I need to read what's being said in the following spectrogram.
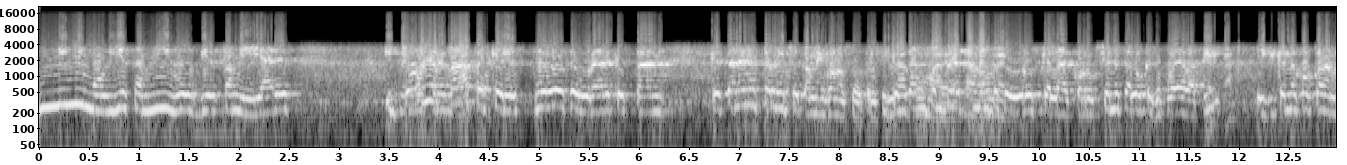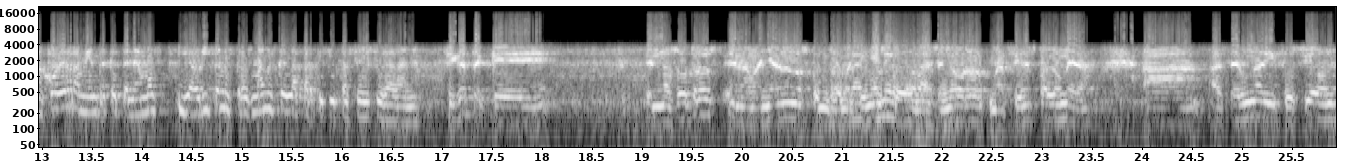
mínimo 10 amigos, 10 familiares. Y tres parte que les puedo asegurar que están que están en esta lucha también con nosotros y que están completamente seguros que la corrupción es algo que se puede abatir y que qué mejor con la mejor herramienta que tenemos y ahorita en nuestras manos que es la participación ciudadana. Fíjate que nosotros en la mañana nos comprometimos con el señor Martínez Palomera a hacer una difusión,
